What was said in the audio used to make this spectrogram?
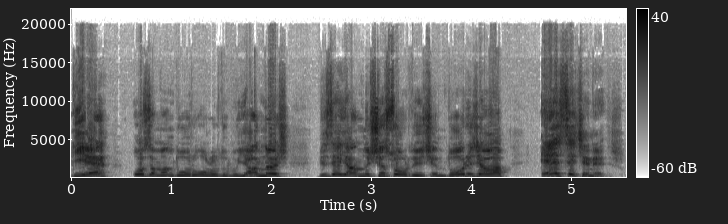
diye o zaman doğru olurdu bu. Yanlış. Bize yanlışı sorduğu için doğru cevap E seçeneğidir.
